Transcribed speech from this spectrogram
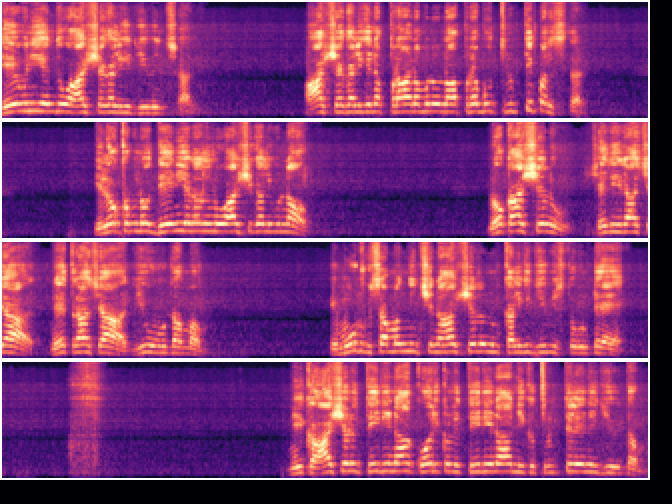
దేవుని ఎందు ఆశ కలిగి జీవించాలి. ఆశ కలిగిన ప్రాణమును నా ప్రభు తృప్తిపరుస్తాడు. ఈ లోకంలో దేని ఎడలను ఆశ కలిగి ఉన్నావు? లోకాశలు శరీరాశ నేత్రాశ జీవముడమ్మం ఈ మూడుకు సంబంధించిన ఆశలను కలిగి జీవిస్తూ ఉంటే నీకు ఆశలు తీరినా కోరికలు తీరినా నీకు తృప్తి లేని జీవితం.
